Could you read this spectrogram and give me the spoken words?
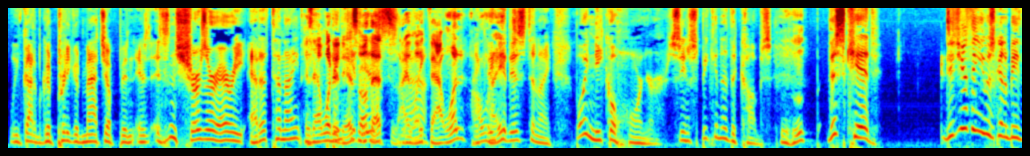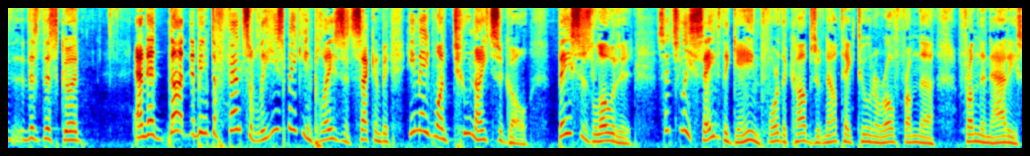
We've got a good, pretty good matchup. In is- isn't Scherzer Arrieta tonight? Is that what it is? it think is? Oh, that's- I like that one. I All think right. it is tonight. Boy, Nico Hoerner. See, speaking of the Cubs, Mm-hmm. this kid. Did you think he was going to be this this good? And then not I mean defensively, he's making plays at second base. He made one two nights ago. Bases loaded. Essentially saved the game for the Cubs who've now take two in a row from the from the Natties.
